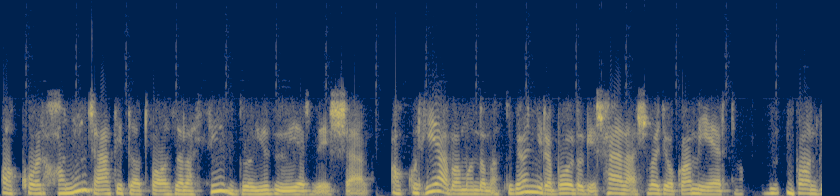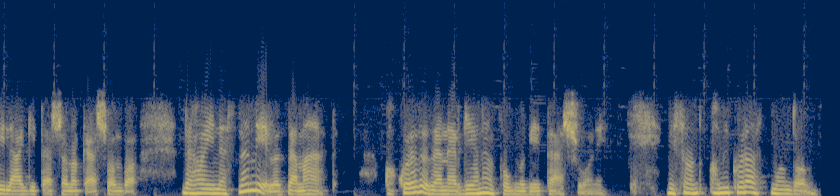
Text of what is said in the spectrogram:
akkor ha nincs átítatva azzal a szívből jövő érzéssel, akkor hiába mondom azt, hogy annyira boldog és hálás vagyok, amiért van világítás a lakásomba, de ha én ezt nem élezem át, akkor az az energia nem fog mögé társulni. Viszont amikor azt mondom,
